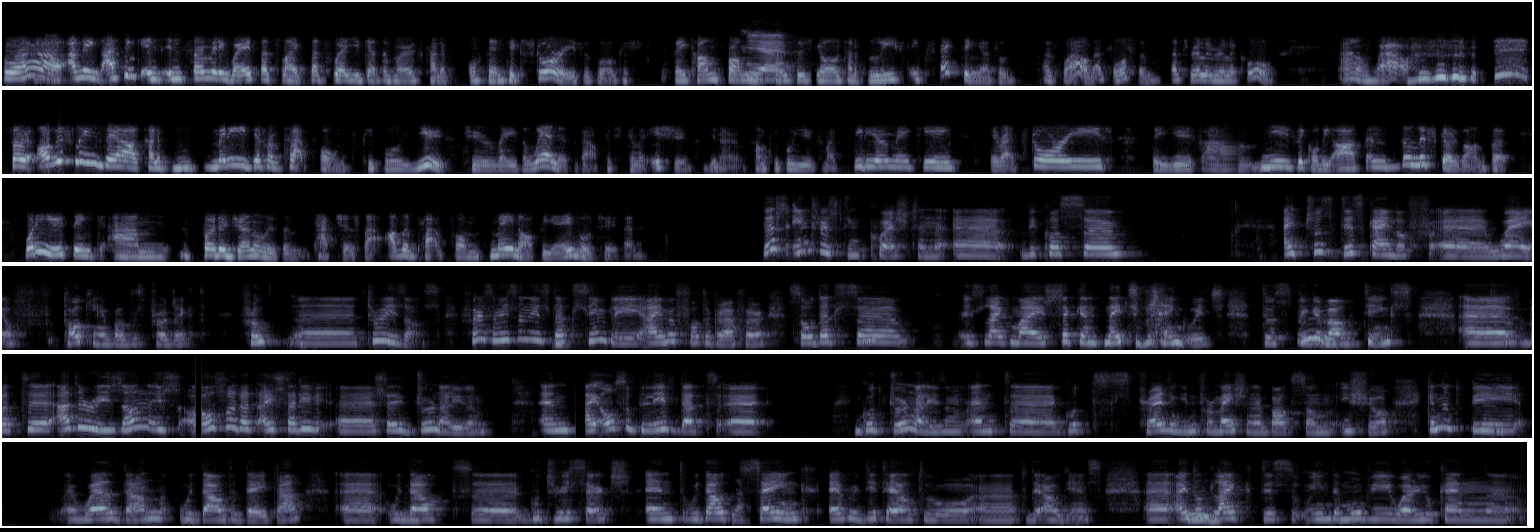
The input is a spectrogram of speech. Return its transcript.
Wow. I mean, I think in, in so many ways, that's like, that's where you get the most kind of authentic stories as well, because they come from yeah. places you're kind of least expecting as, as well. That's awesome. That's really, really cool. Oh, wow. so obviously there are kind of many different platforms people use to raise awareness about particular issues. You know, some people use like video making, they write stories, they use um, music or the arts, and the list goes on. But what do you think um, photojournalism catches that other platforms may not be able to then? That's interesting question uh, because uh, I choose this kind of uh, way of talking about this project from uh, two reasons. First reason is that simply I'm a photographer, so that's uh, it's like my second native language to speak mm. about things. Uh, but the other reason is also that I study uh, studied journalism, and I also believe that uh, good journalism and uh, good spreading information about some issue cannot be uh, well done without the data, uh, without uh, good research, and without yeah. saying every detail to uh, to the audience. Uh, I don't mm. like this in the movie where you can uh,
